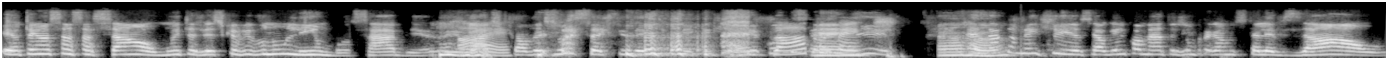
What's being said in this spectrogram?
eu tenho a sensação, muitas vezes, que eu vivo num limbo, sabe? Eu ah, acho é. que talvez vocês se identifiquem. Exatamente. Uhum. É exatamente isso. Se alguém comenta de um programa de televisão,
